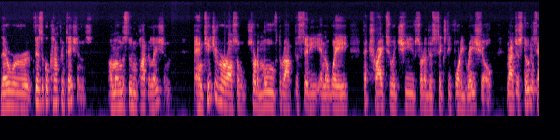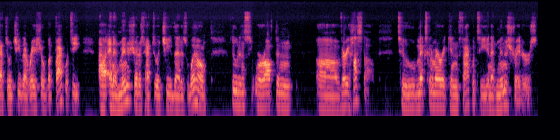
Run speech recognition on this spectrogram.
there were physical confrontations among the student population. And teachers were also sort of moved throughout the city in a way that tried to achieve sort of this 60 40 ratio. Not just students had to achieve that ratio, but faculty uh, and administrators had to achieve that as well. Students were often uh, very hostile to Mexican American faculty and administrators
